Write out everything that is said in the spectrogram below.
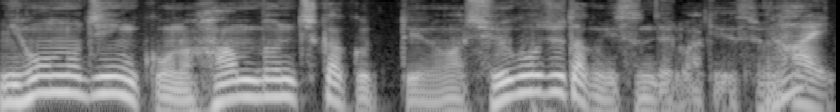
日本の人口の半分近くっていうのは集合住宅に住んでるわけですよね、はい。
